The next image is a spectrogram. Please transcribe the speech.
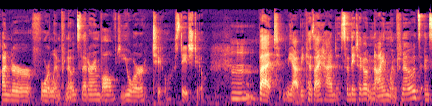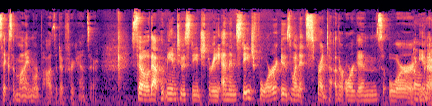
under four lymph nodes that are involved, you're two, stage two. But yeah, because I had so they took out nine lymph nodes and six of mine were positive for cancer. So that put me into a stage three, and then stage four is when it's spread to other organs, or you know,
